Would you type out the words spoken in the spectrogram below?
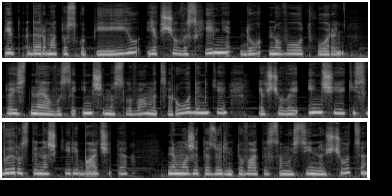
під дерматоскопією, якщо ви схильні до новоутворень. Тобто невуси, іншими словами, це родинки. Якщо ви інші якісь вирости на шкірі бачите, не можете зорієнтувати самостійно, що це,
